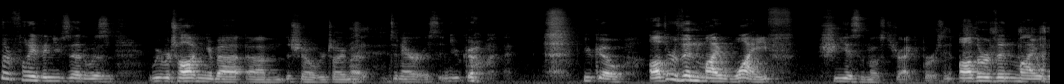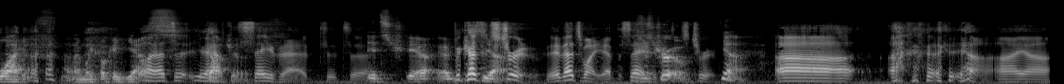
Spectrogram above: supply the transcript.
the funny thing you said was we were talking about um, the show. We were talking about Daenerys, and you go, you go. Other than my wife, she is the most attractive person. Other than my wife, and I'm like, okay, yes. Well, that's a, you have to say that. It's, uh, It's tr- yeah, because it's yeah. true. That's why you have to say it. is because true. It's true. Yeah. Uh, yeah. I. Uh,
